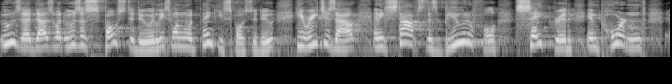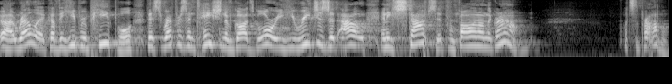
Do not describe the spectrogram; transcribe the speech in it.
Uzzah does what Uzzah's supposed to do. At least one would think he's supposed to do. He reaches out and he stops this beautiful, sacred, important uh, relic of the Hebrew people, this representation of God's glory. He reaches it out and he stops it from falling on the ground. What's the problem?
